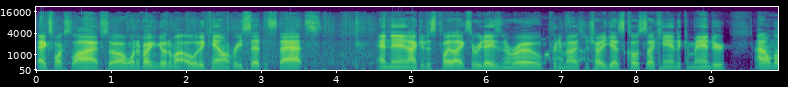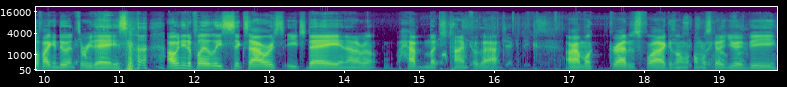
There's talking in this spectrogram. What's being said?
Xbox Live. So I wonder if I can go to my old account, reset the stats, and then I could just play like three days in a row, pretty much, and try to get as close as I can to Commander. I don't know if I can do it in three days. I would need to play at least six hours each day, and I don't have much time for that. Alright, I'm going to grab this flag because I'm almost got a UAV.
